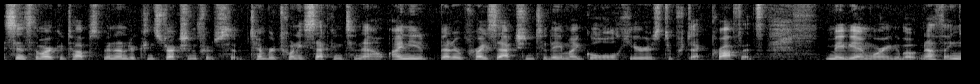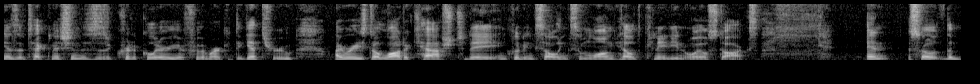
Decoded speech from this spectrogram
since the market top has been under construction from September 22nd to now. I need better price action today. My goal here is to protect profits. Maybe I'm worrying about nothing. As a technician, this is a critical area for the market to get through. I raised a lot of cash today, including selling some long held Canadian oil stocks. And so the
